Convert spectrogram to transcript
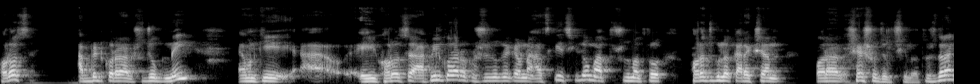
খরচ আপডেট করার সুযোগ নেই। এমনকি এই খরচ আপিল করার সুযোগ নেই কারণ আজকেই ছিল মাত্র শুধুমাত্র খরচগুলো কারেকশন করার শেষ সুযোগ ছিল। তো সুতরাং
